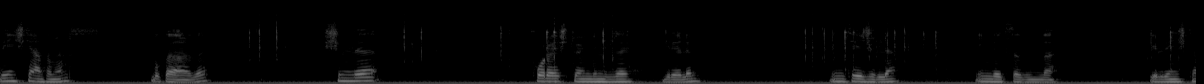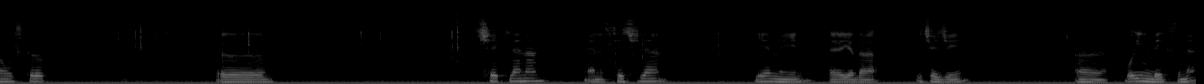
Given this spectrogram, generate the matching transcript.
Değişken atamamız bu kadardı. Şimdi for each döngümüze girelim. Integer ile index adında bir değişken oluşturup e, çeklenen yani seçilen yemeğin e, ya da içeceğin e, bu indeksini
